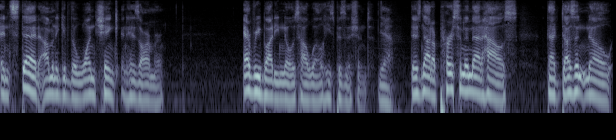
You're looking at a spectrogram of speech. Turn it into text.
Instead, I'm going to give the one chink in his armor. Everybody knows how well he's positioned. Yeah. There's not a person in that house that doesn't know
